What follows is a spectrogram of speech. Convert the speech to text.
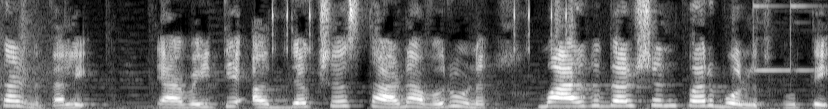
करण्यात आले. त्यावेळी ते अध्यक्ष स्थानावरून मार्गदर्शनपर बोलत होते.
